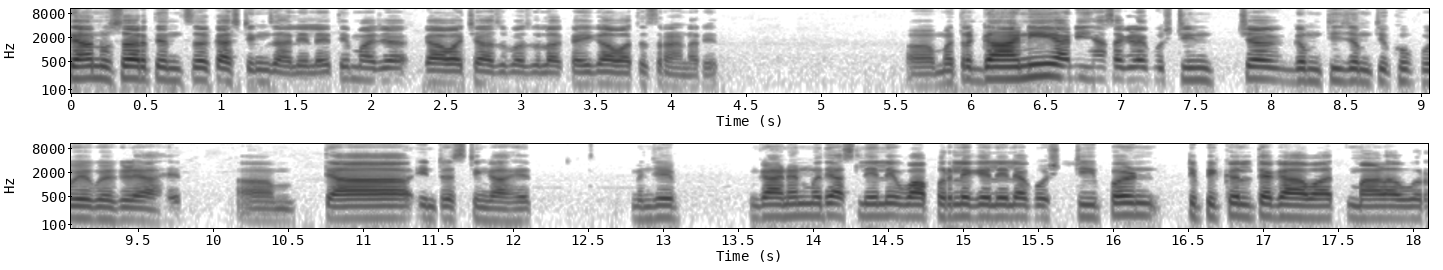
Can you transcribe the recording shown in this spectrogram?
त्यानुसार त्यांचं कास्टिंग झालेलं आहे. ते माझ्या गावाच्या आजूबाजूला काही गावातच राहणार आहेत. मात्र गाणी आणि ह्या सगळ्या गोष्टींच्या गमती जमती खूप वेगवेगळ्या आहेत. त्या इंटरेस्टिंग आहेत. म्हणजे गाण्यांमध्ये असलेले वापरले गेलेल्या गोष्टी पण टिपिकल त्या गावात माळावर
